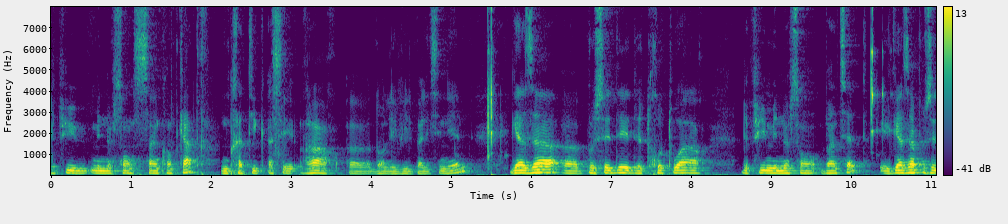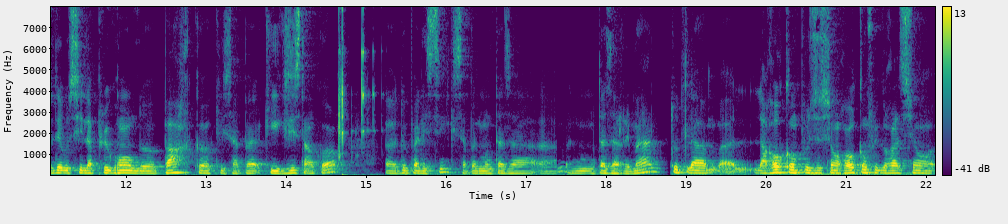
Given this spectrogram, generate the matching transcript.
depuis 1954, une pratique assez rare dans les villes palestiniennes. Gaza euh, possédait des trottoirs depuis 1927. Et Gaza possédait aussi la plus grande parc qui, qui existe encore euh, de Palestine, qui s'appelle Montaza, euh, Rimal. Toute la, recomposition, reconfiguration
